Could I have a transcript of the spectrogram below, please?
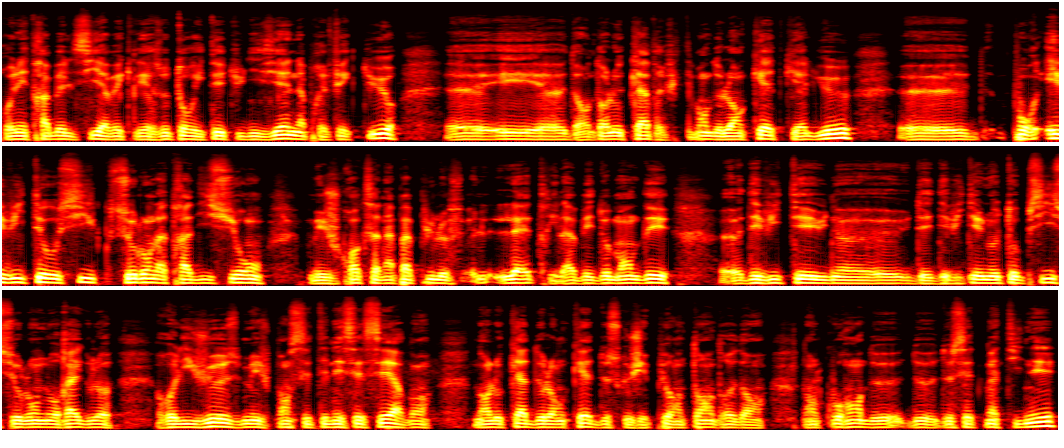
René Trabelsi avec les autorités tunisiennes, la préfecture, et dans, dans le cadre effectivement de l'enquête qui a lieu, pour éviter aussi, selon la tradition, mais je crois que ça n'a pas pu le l'être, il avait demandé euh, d'éviter une euh, d'éviter une autopsie selon nos règles religieuses, mais je pense que c'était nécessaire dans dans le cadre de l'enquête, de ce que j'ai pu entendre dans dans le courant de de, de cette matinée.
